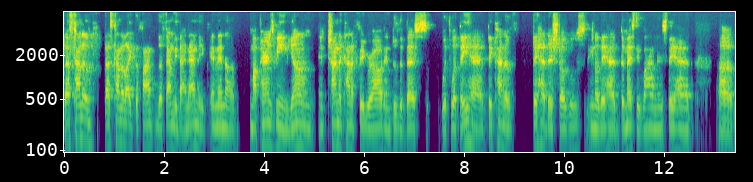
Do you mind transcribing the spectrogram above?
that's kind of that's kind of like the fam- the family dynamic. And then uh, my parents being young and trying to kind of figure out and do the best with what they had, they kind of they had their struggles. You know, they had domestic violence, they had uh,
